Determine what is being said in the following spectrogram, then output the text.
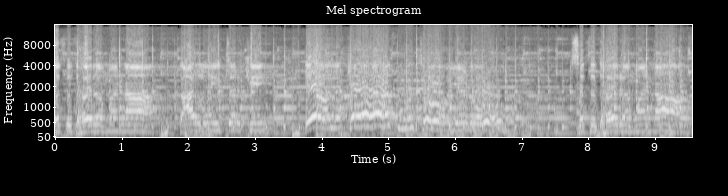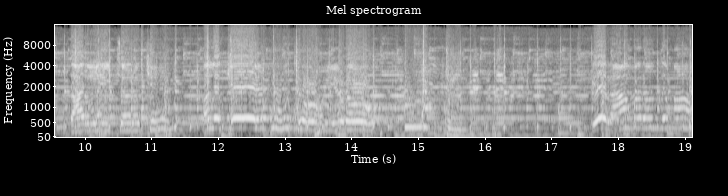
સતધર્મના તાર લઈ ચરખે, એ અલખે પૂછો એડો. સતધર્મના તાર લઈ ચરખે, અલખે પૂછો એડો. એ રામ રંગમાં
